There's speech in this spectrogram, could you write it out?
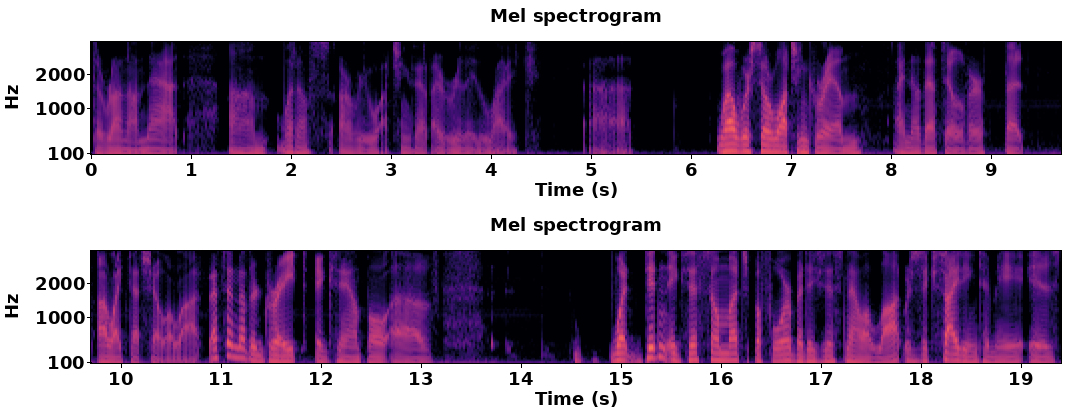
the run on that. Um, what else are we watching that I really like? Uh, well, we're still watching Grimm. I know that's over, but I like that show a lot. That's another great example of what didn't exist so much before, but exists now a lot, which is exciting to me, is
